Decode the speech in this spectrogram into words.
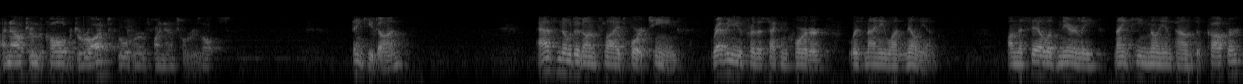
I now turn the call over to Rod to go over financial results. Thank you, Don. As noted on slide 14, revenue for the second quarter was 91 million on the sale of nearly 19 million pounds of copper,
